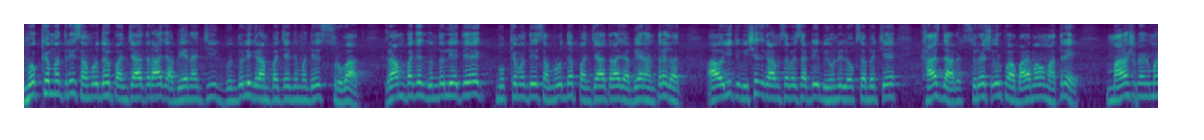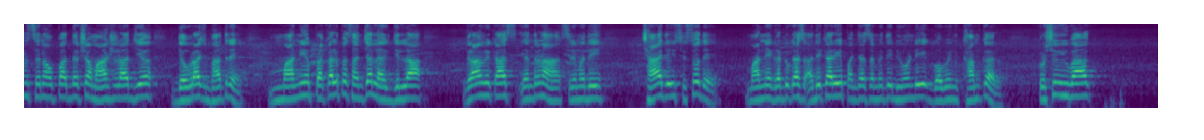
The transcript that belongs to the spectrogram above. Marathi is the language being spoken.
मुख्यमंत्री समृद्ध पंचायत राज अभियानाची गुंदोली ग्रामपंचायतीमध्ये सुरुवात. ग्रामपंचायत गुंदोली येथे मुख्यमंत्री समृद्ध पंचायत राज अभियान अंतर्गत आयोजित विशेष ग्रामसभेसाठी भिवंडी लोकसभेचे खासदार सुरेश उर्फ बाळमामा म्हात्रे महाराष्ट्र निर्माण सेना उपाध्यक्ष महाराष्ट्र राज्य देवराज म्हात्रे माननीय प्रकल्प संचालक जिल्हा ग्रामविकास यंत्रणा श्रीमती छायादेवी सिसोदे मान्य गटविकास अधिकारी पंचायत समिती भिवंडी गोविंद खामकर कृषी विभाग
